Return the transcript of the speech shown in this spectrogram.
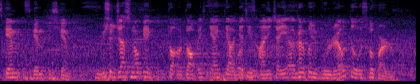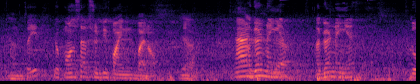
skim skim skim you should just know कि टॉपिक्स क्या क्या क्या चीज़ आनी चाहिए। अगर कुछ भूल रहे हो तो उसको पढ़ लो। सही है? Your concept should be fine by now Yeah. And अगर नहीं है अगर नहीं है तो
